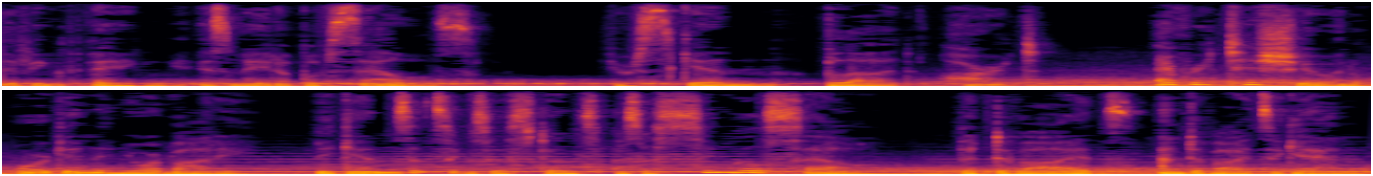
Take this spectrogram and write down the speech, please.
Living thing is made up of cells. Your skin, blood, heart, every tissue and organ in your body begins its existence as a single cell that divides and divides again.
